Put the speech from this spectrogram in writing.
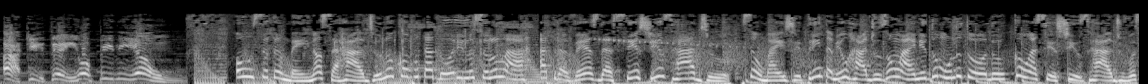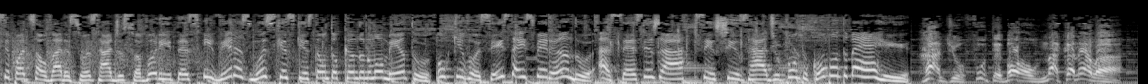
Aqui tem opinião. Ouça também nossa rádio no computador e no celular, através da CX Rádio. São mais de 30 mil rádios online do mundo todo. Com a CX Rádio, você pode salvar as suas rádios favoritas e ver as músicas que estão tocando no momento. O que você está esperando? Acesse já cxradio.com.br. Rádio Futebol na Canela.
